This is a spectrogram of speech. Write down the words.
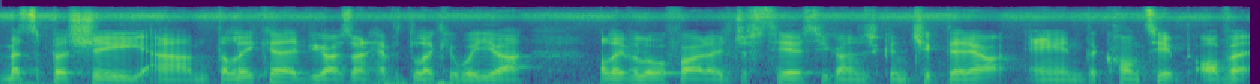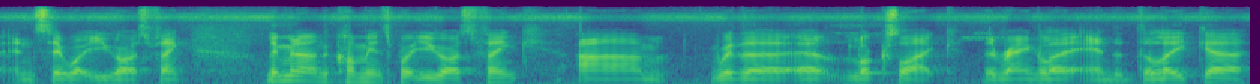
Mitsubishi um, Delica. If you guys don't have a Delica where you are, I'll leave a little photo just here so you guys can check that out and the concept of it and see what you guys think. Let me know in the comments what you guys think, um, whether it looks like the Wrangler and the Delica,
